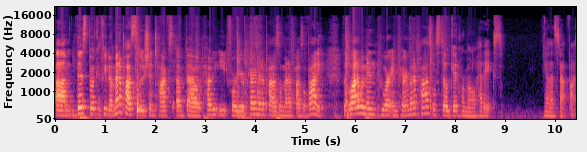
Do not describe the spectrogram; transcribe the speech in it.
um, this book, The Female Menopause Solution, talks about how to eat for your perimenopausal, menopausal body. Because a lot of women who are in perimenopause will still get hormonal headaches. Yeah, that's not fun.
